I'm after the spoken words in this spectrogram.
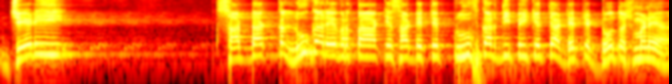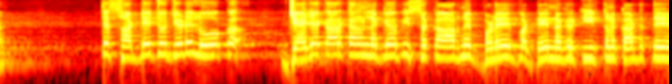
ਜਿਹੜੀ ਸਾਡਾ ਘੱਲੂ ਘਰੇ ਵਰਤਾ ਕੇ ਸਾਡੇ ਤੇ ਪ੍ਰੂਫ ਕਰਦੀ ਪਈ ਕਿ ਤੁਹਾਡੇ ਢਿੱਡੋਂ ਦੁਸ਼ਮਣ ਆ, ਤੇ ਸਾਡੇ ਚੋਂ ਜਿਹੜੇ ਲੋਕ ਜੈ ਜੈਕਾਰ ਕਰਨ ਲੱਗੇ ਵੀ ਸਰਕਾਰ ਨੇ ਬੜੇ ਵੱਡੇ ਨਗਰ ਕੀਰਤਨ ਕੱਢ ਤੇ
